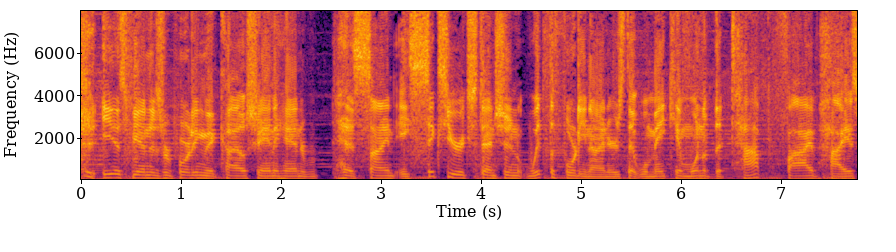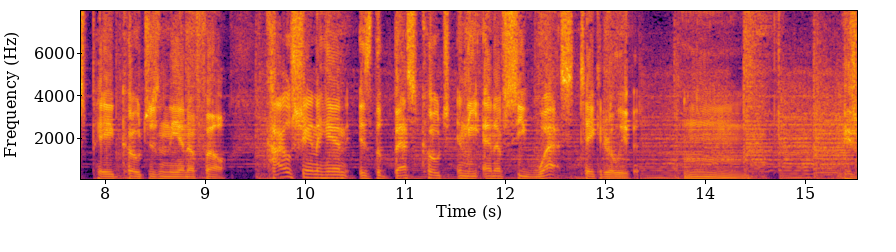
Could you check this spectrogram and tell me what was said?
ESPN is reporting that Kyle Shanahan has signed a six year extension with the 49ers that will make him one of the top five highest paid coaches in the NFL. Kyle Shanahan is the best coach in the NFC West. Take it or leave it. He's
